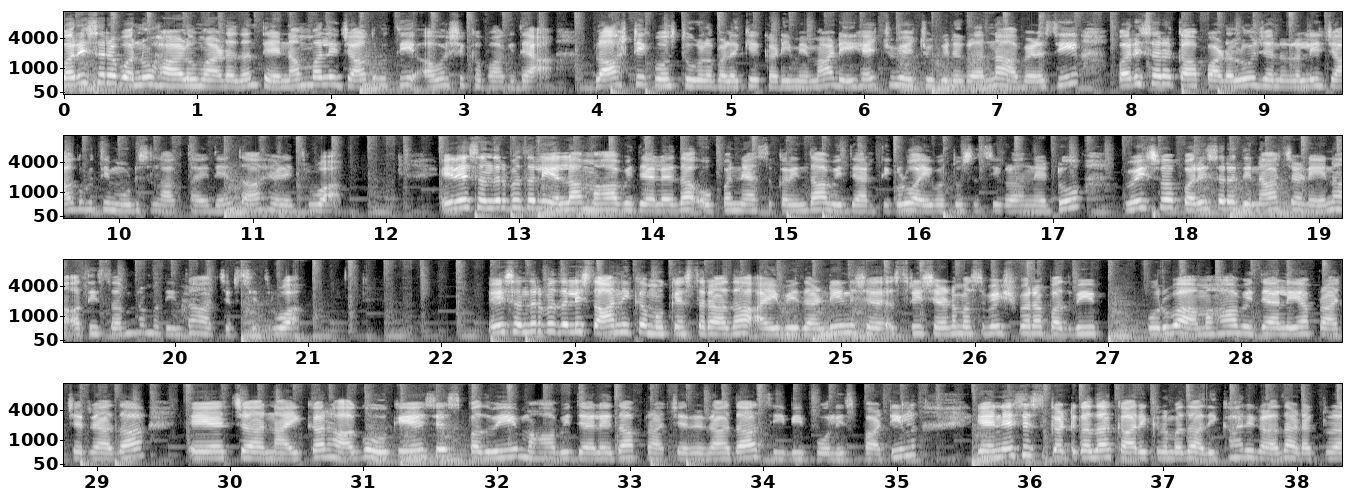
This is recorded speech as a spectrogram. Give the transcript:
ಪರಿಸರವನ್ನು ಹಾಳು ಮಾಡದಂತೆ ನಮ್ಮಲ್ಲಿ ಜಾಗೃತಿ ಅವಶ್ಯಕವಾಗಿದೆ. ಪ್ಲಾಸ್ಟಿಕ್ ವಸ್ತುಗಳ ಬಳಕೆ ಕಡಿಮೆ ಮಾಡಿ ಹೆಚ್ಚು ಹೆಚ್ಚು ಗಿಡಗಳನ್ನು ಬೆಳೆಸಿ ಪರಿಸರ ಕಾಪಾಡಲು ಜನರಲ್ಲಿ ಜಾಗೃತಿ ಮೂಡಿಸಲಾಗ್ತಾ ಇದೆ ಅಂತ ಹೇಳಿದ್ರು. ಇದೇ ಸಂದರ್ಭದಲ್ಲಿ ಎಲ್ಲ ಮಹಾವಿದ್ಯಾಲಯದ ಉಪನ್ಯಾಸಕರಿಂದ ವಿದ್ಯಾರ್ಥಿಗಳು ಐವತ್ತು ಸಸಿಗಳನ್ನು ನೆಟ್ಟು ವಿಶ್ವ ಪರಿಸರ ದಿನಾಚರಣೆಯನ್ನು ಅತಿ ಸಂಭ್ರಮದಿಂದ ಆಚರಿಸಿದ್ರು. ಈ ಸಂದರ್ಭದಲ್ಲಿ ಸ್ಥಾನಿಕ ಮುಖ್ಯಸ್ಥರಾದ ಐಬಿ ದಂಡಿನ್, ಶ- ಶ್ರೀ ಶರಣಬಸವೇಶ್ವರ ಪದವಿ ಪೂರ್ವ ಮಹಾವಿದ್ಯಾಲಯ ಪ್ರಾಚಾರ್ಯರಾದ ಎಎಚ್ ನಾಯ್ಕರ್ ಹಾಗೂ ಕೆಎಸ್ಎಸ್ ಪದವಿ ಮಹಾವಿದ್ಯಾಲಯದ ಪ್ರಾಚಾರ್ಯರಾದ ಸಿಬಿ ಪೊಲೀಸ್ ಪಾಟೀಲ್, ಎನ್ಎಸ್ಎಸ್ ಘಟಕದ ಕಾರ್ಯಕ್ರಮದ ಅಧಿಕಾರಿಗಳಾದ ಡಾಕ್ಟರ್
